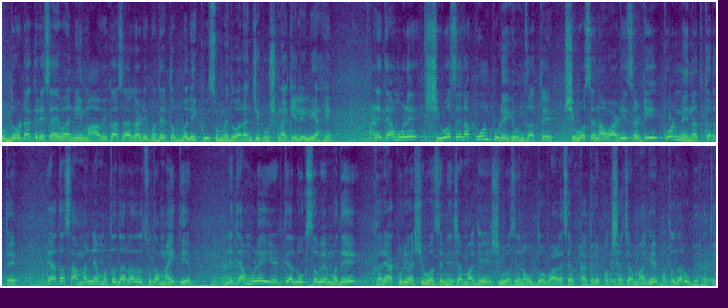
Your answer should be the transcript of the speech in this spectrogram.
उद्धव ठाकरे साहेबांनी महाविकास आघाडीमध्ये तब्बल एकवीस उमेदवारांची घोषणा केलेली आहे. आणि त्यामुळे शिवसेना कोण पुढे घेऊन जाते? शिवसेना वाढीसाठी कोण मेहनत करते? हे आता सामान्य मतदाराला सुद्धा माहिती आहे. आणि त्यामुळे येत्या लोकसभेमध्ये खऱ्याखुऱ्या शिवसेनेच्या मागे शिवसेना उद्धव बाळासाहेब ठाकरे पक्षाच्या मागे मतदार उभे राहतील.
